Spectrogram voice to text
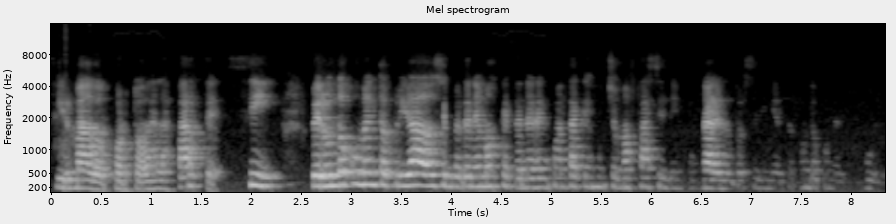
firmado por todas las partes, sí, pero un documento privado siempre tenemos que tener en cuenta que es mucho más fácil de impugnar en un procedimiento que un documento público.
